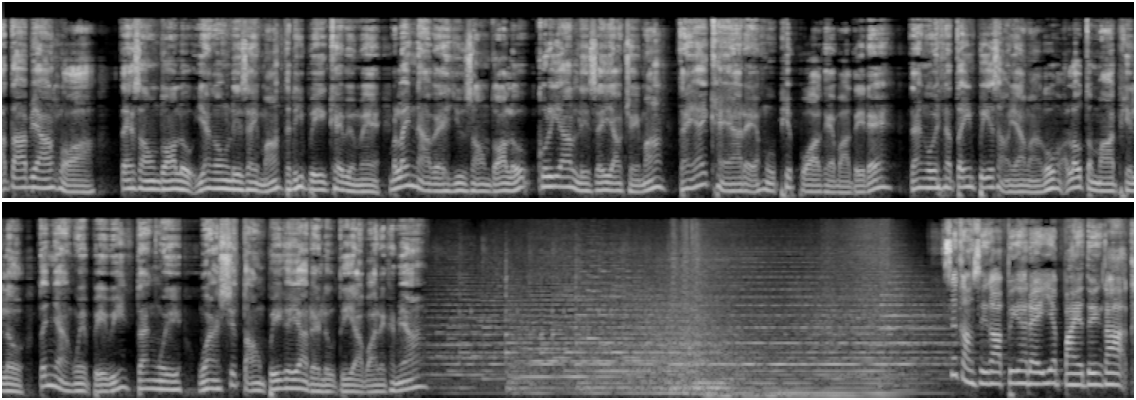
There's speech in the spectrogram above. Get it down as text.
အသားပြားလွှာ တဲဆောင်သွားလို့ရန်ကုန်လေဆိပ်မှာတတိပေးခဲ့ပေမဲ့မလိုက်နာပဲယူဆောင်သွားလို့ကိုရီးယားလေဆိပ်ရောက်ချိန်မှာတန်ရိုက်ခံရတဲ့အမှုဖြစ်ပွားခဲ့ပါသေးတယ်။တန်ငွေ2သိန်းပေးဆောင်ရမှာကိုအလုတ်သမားဖြစ်လို့တညံငွေပေးပြီးတန်ငွေ18000တောင်ပေးခဲ့ရတယ်လို့သိရပါတယ်ခင်ဗျာ။စစ်ကောင်စီကပေးခဲ့တဲ့ရက်ပိုင်းအတွင်းကခ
